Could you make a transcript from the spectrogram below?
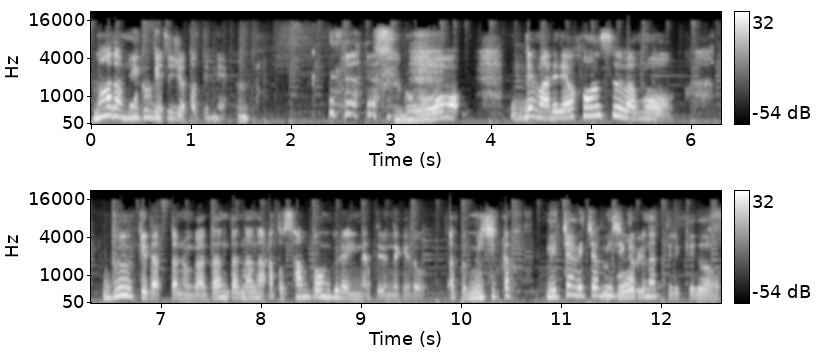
まだもう1ヶ月以上経ってんね。うん、すごでもあれで本数はもう、ブーケだったのがだんだん7、うん、あと3本ぐらいになってるんだけど、あと短く、めちゃめちゃ短くなってるけど、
